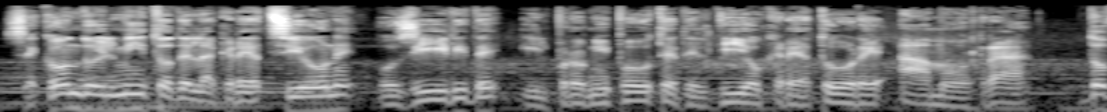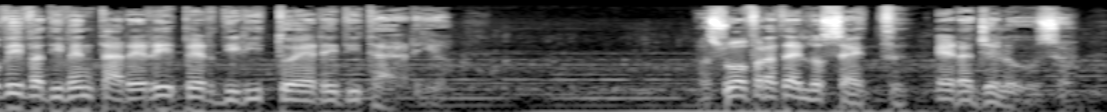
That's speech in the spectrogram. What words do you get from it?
Secondo il mito della creazione, Osiride, il pronipote del dio creatore Amon-Ra, doveva diventare re per diritto ereditario. Ma suo fratello Set era geloso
